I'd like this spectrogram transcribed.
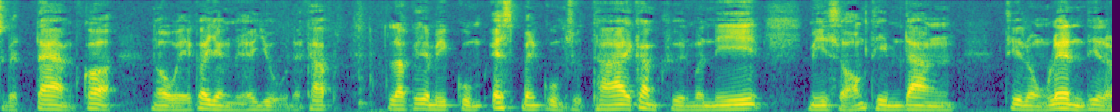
11 แต้ม ก็นอร์เวย์ก็ยังเหนืออยู่นะครับ แล้วก็จะมีกลุ่ม S เป็นกลุ่มสุดท้ายค่ำคืนวันนี้ มี 2 ทีมดังที่ลงเล่นที่เรา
